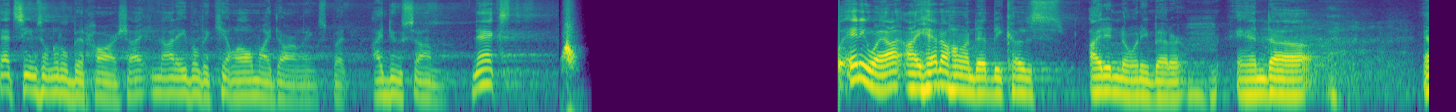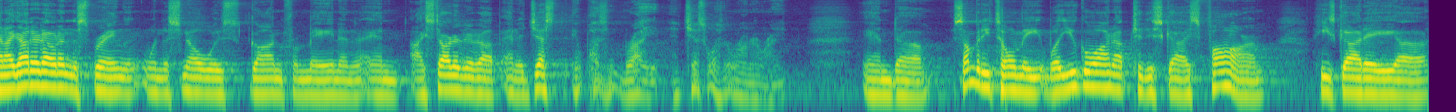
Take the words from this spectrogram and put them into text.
that seems a little bit harsh. I'm not able to kill all my darlings, but I do some. Next. Anyway, I, I had a Honda because I didn't know any better. And. Uh, and I got it out in the spring when the snow was gone from Maine, and, and I started it up, and it just, it wasn't right. It just wasn't running right. And uh, somebody told me, well, you go on up to this guy's farm. He's got a, uh,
